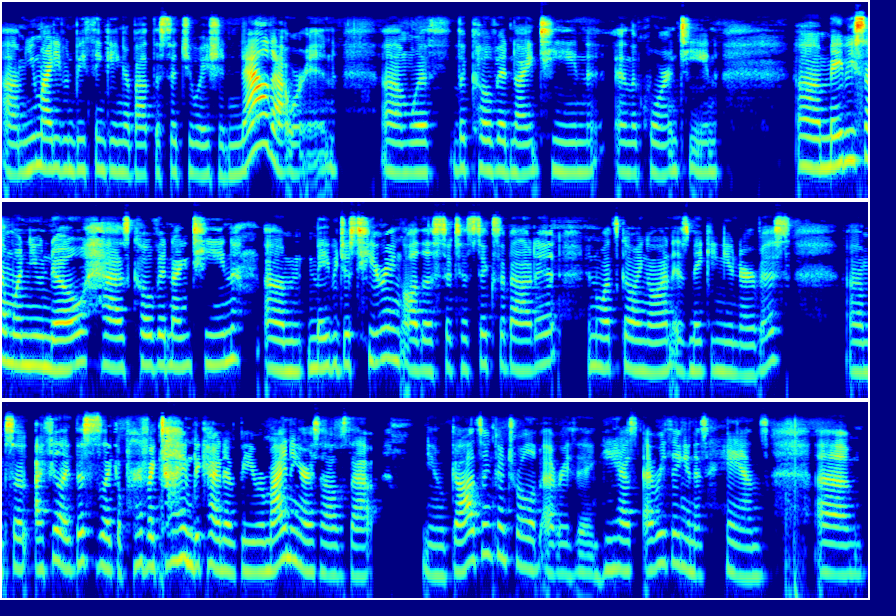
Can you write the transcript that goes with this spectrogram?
Um, you might even be thinking about the situation now that we're in um, with the COVID nineteen and the quarantine. Um, maybe someone you know has COVID 19. Um, maybe just hearing all the statistics about it and what's going on is making you nervous. Um, so I feel like this is like a perfect time to kind of be reminding ourselves that, you know, God's in control of everything. He has everything in his hands. Um,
